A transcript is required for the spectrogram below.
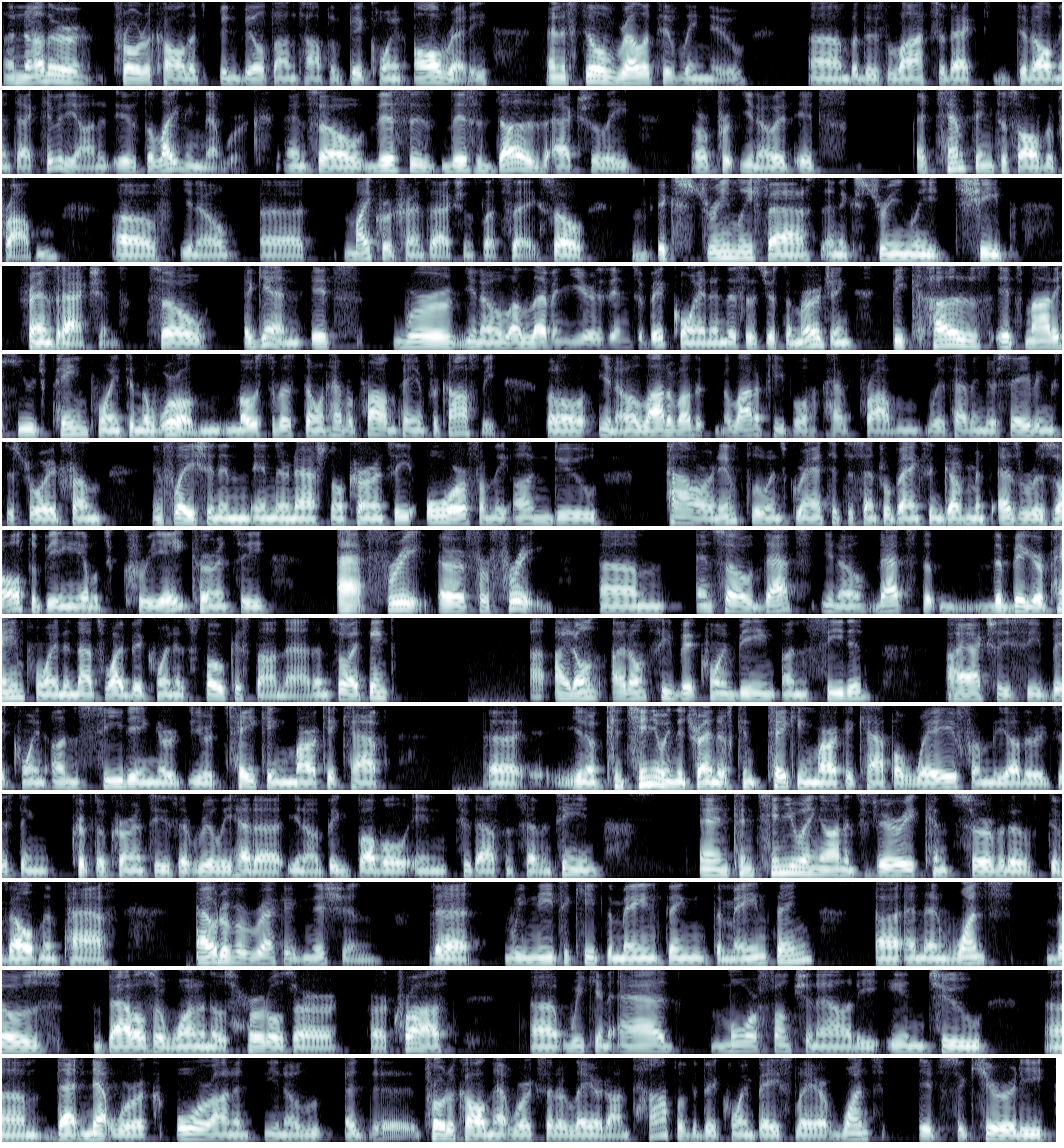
another protocol that's been built on top of bitcoin already and it's still relatively new um, but there's lots of act- development activity on it is the lightning network. And so this is this does actually or you know it, it's attempting to solve the problem of you know uh, microtransactions let's say. So extremely fast and extremely cheap transactions so again it's we're you know 11 years into bitcoin and this is just emerging because it's not a huge pain point in the world most of us don't have a problem paying for coffee but you know a lot of other a lot of people have problem with having their savings destroyed from inflation in, in their national currency or from the undue power and influence granted to central banks and governments as a result of being able to create currency at free or uh, for free. Um, and so that's you know that's the the bigger pain point, and that's why Bitcoin has focused on that. And so I think I don't I don't see Bitcoin being unseated. I actually see Bitcoin unseating or you're taking market cap uh, you know, continuing the trend of con- taking market cap away from the other existing cryptocurrencies that really had a you know a big bubble in 2017, and continuing on its very conservative development path, out of a recognition that we need to keep the main thing the main thing, uh, and then once those battles are won and those hurdles are are crossed, uh, we can add more functionality into um, that network or on a you know a, a protocol networks that are layered on top of the Bitcoin base layer once its security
